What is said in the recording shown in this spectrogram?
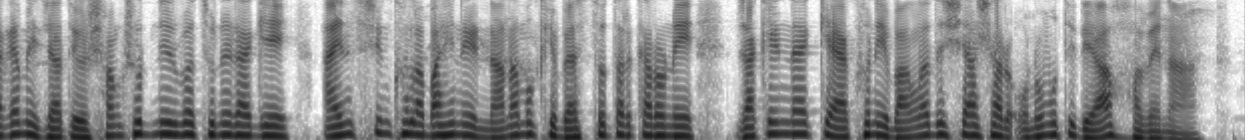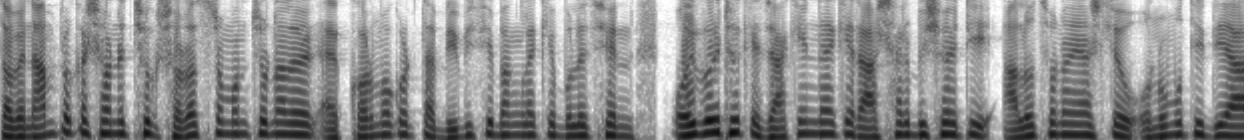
আগামী জাতীয় সংসদ নির্বাচনের আগে আইন শৃঙ্খলা বাহিনীর নানামুখী ব্যস্ততার কারণে জাকির নায়ককে এখনই বাংলাদেশে আসার অনুমতি দেওয়া হবে না। তবে নাম প্রকাশে অনিচ্ছুক স্বরাষ্ট্র মন্ত্রণালয়ের এক কর্মকর্তা বিবিসি বাংলাকে বলেছেন, ওই বৈঠকে জাকির নায়কের আসার বিষয়টি আলোচনায় আসলেও অনুমতি দেয়া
